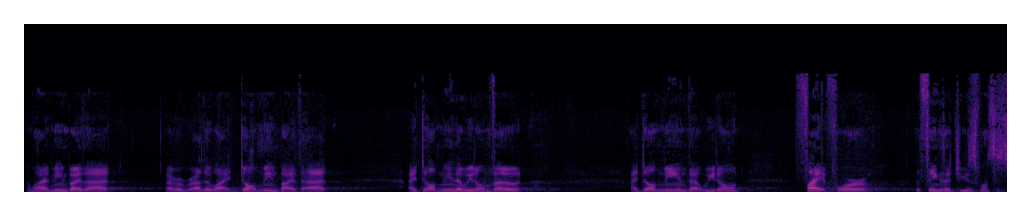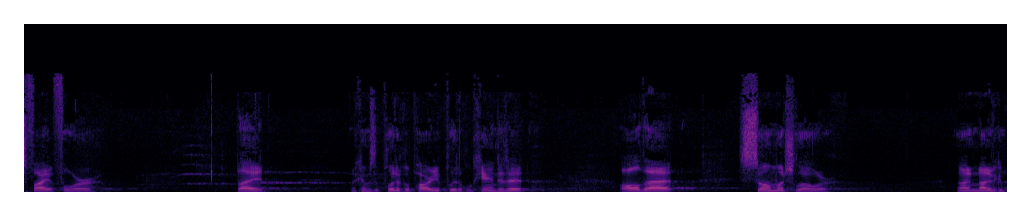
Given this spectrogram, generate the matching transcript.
And what I mean by that, or rather, what I don't mean by that, I don't mean that we don't vote. I don't mean that we don't fight for the things that Jesus wants us to fight for. But when it comes to political party, a political candidate, all that, so much lower. Not, not even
